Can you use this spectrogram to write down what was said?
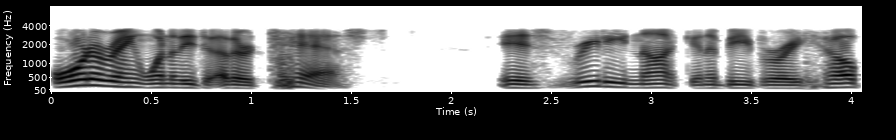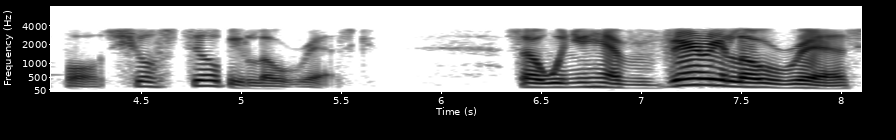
Ordering one of these other tests is really not going to be very helpful. She'll still be low risk. So when you have very low risk,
